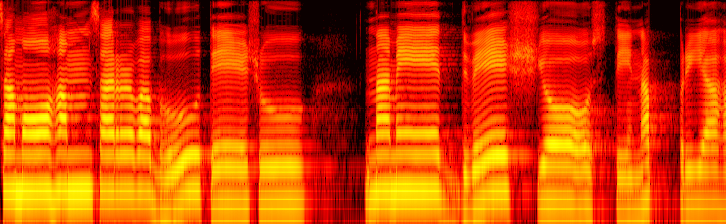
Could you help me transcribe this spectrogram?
समोऽहं सर्वभूतेषु न मे द्वेष्योऽस्ति न प्रियः।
